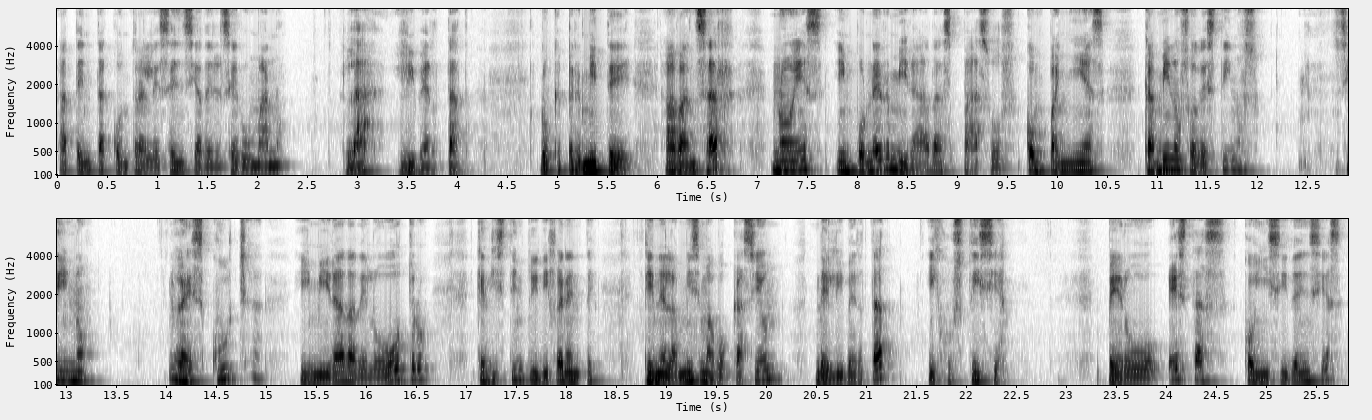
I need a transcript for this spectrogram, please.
atenta contra la esencia del ser humano, la libertad. Lo que permite avanzar no es imponer miradas, pasos, compañías, caminos o destinos, sino la escucha y mirada de lo otro, que distinto y diferente, tiene la misma vocación de libertad y justicia. Pero estas coincidencias,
